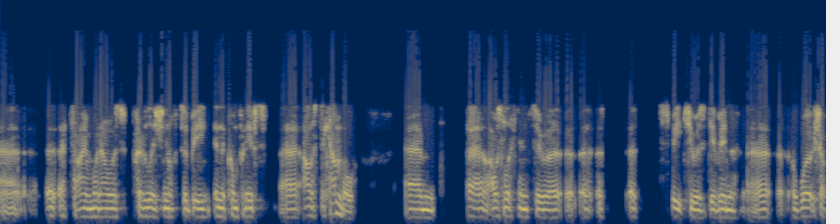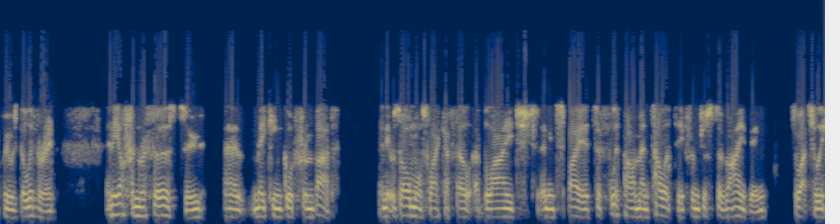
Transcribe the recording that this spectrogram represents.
uh, a time when I was privileged enough to be in the company of uh, Alastair Campbell. Um, uh, I was listening to a, a, a speech he was giving, uh, a workshop he was delivering, and he often refers to uh, making good from bad. And it was almost like I felt obliged and inspired to flip our mentality from just surviving to actually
